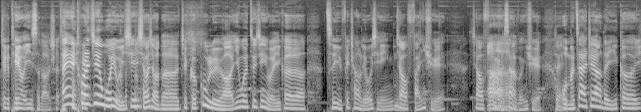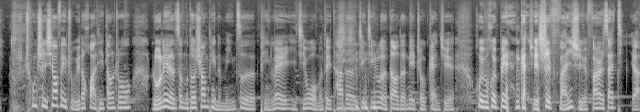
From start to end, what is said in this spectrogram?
这个挺有意思的，是。哎，突然间我有一些小小的这个顾虑啊，因为最近有一个词语非常流行，叫凡学。叫凡尔赛文学。对我们在这样的一个充斥消费主义的话题当中，罗列了这么多商品的名字、品类，以及我们对它的津津乐道的那种感觉，会不会被人感觉是凡学、凡尔赛体呀、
